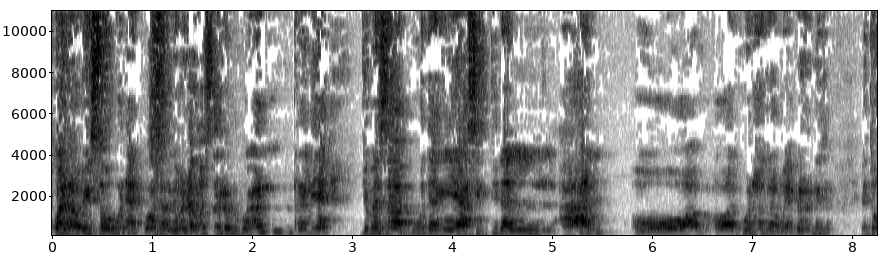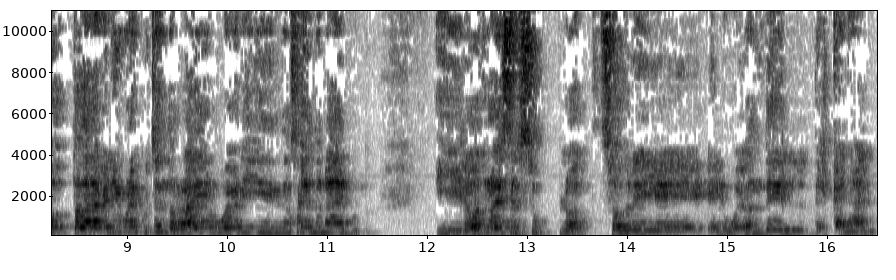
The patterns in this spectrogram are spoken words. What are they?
bueno, hizo una cosa, pero, Una cosa. pero el weón en realidad, yo pensaba, puta, que iba a asistir al, a Al o, a, o a alguna otra weá, pero no hizo. Estuvo toda la película escuchando radio el weón y no sabiendo nada del mundo. Y lo otro es el subplot sobre el weón del, del canal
